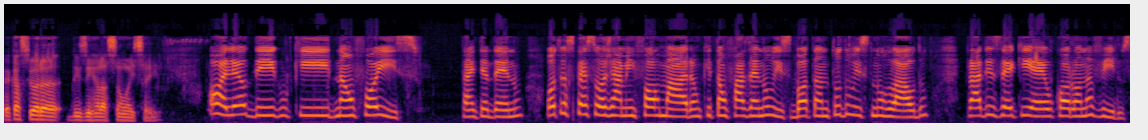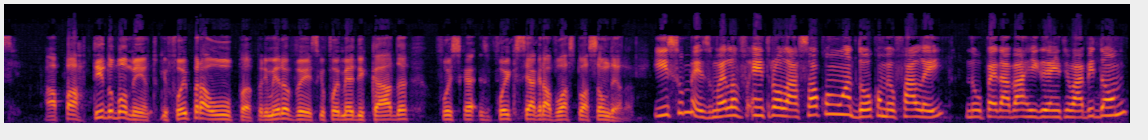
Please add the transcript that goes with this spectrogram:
O que, é que a senhora diz em relação a isso aí? Olha, eu digo que não foi isso. Tá entendendo? Outras pessoas já me informaram que estão fazendo isso, botando tudo isso no laudo para dizer que é o coronavírus. A partir do momento que foi para a UPA, primeira vez que foi medicada, foi, foi que se agravou a situação dela. Isso mesmo, ela entrou lá só com uma dor, como eu falei, no pé da barriga entre o abdômen,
